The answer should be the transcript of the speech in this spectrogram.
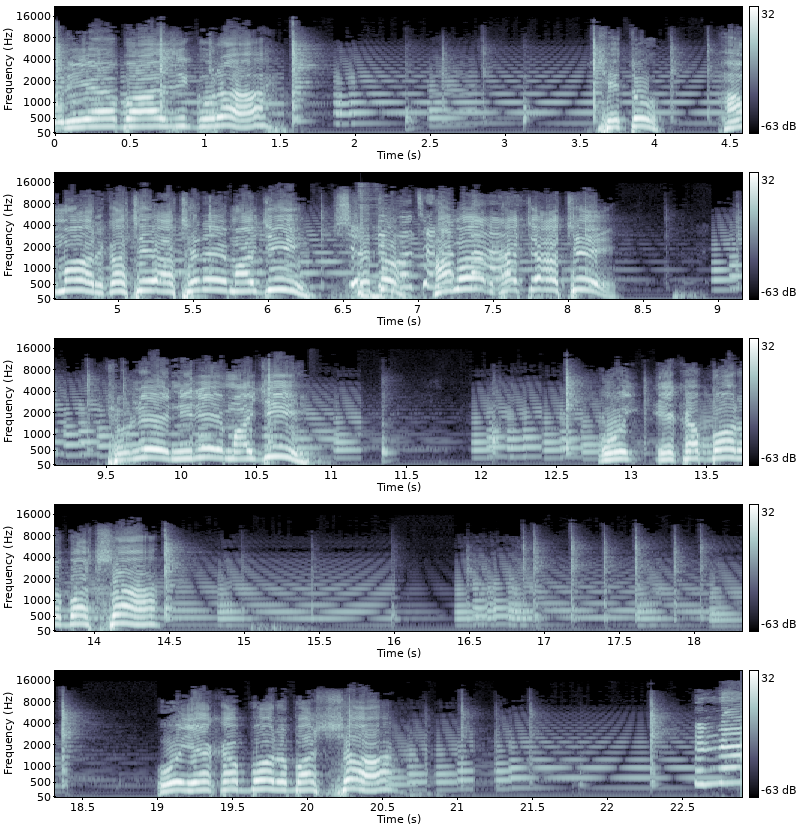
উড়িয়াবাজ গুড়া সে তো আমার কাছে আছে রে মাইজি। সে তো আমার? কাছে আছে। শুনে নিরে মাইজি। ওই একাব্বর বাদশা ওই একাব্বর বাদশা না।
